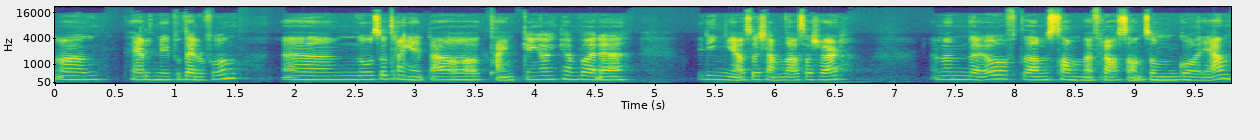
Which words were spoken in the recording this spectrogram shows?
Nå er Jeg helt ny på telefon. Eh, Nå så trenger jeg ikke å tenke engang. Jeg bare ringer, og så kommer det av seg sjøl. Men det er jo ofte de samme frasene som går igjen.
